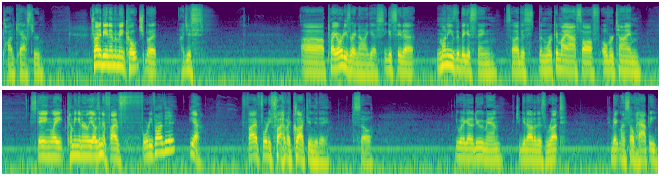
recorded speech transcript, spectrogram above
Podcaster. Try to be an MMA coach, but I just. Uh, priorities right now, I guess. You could say that. Money is the biggest thing. So I've just been working my ass off overtime, staying late, coming in early. I was in at 5:45 today yeah, 5:45 I clocked in today. So do what I got to do, man, to get out of this rut, to make myself happy.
